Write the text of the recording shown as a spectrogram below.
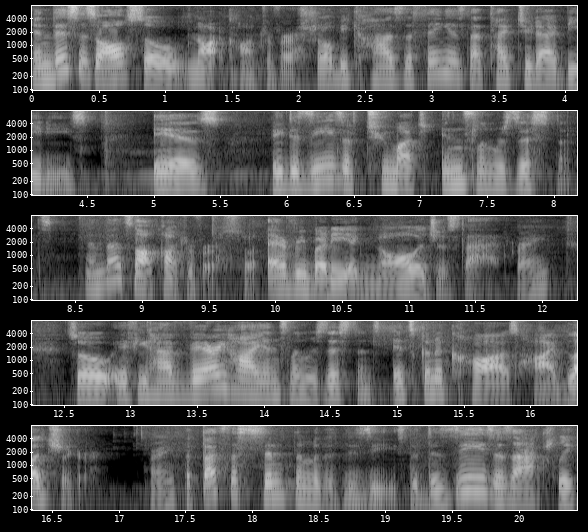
And this is also not controversial because the thing is that type 2 diabetes is a disease of too much insulin resistance. And that's not controversial. Everybody acknowledges that, right? So if you have very high insulin resistance, it's going to cause high blood sugar, right? But that's the symptom of the disease. The disease is actually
